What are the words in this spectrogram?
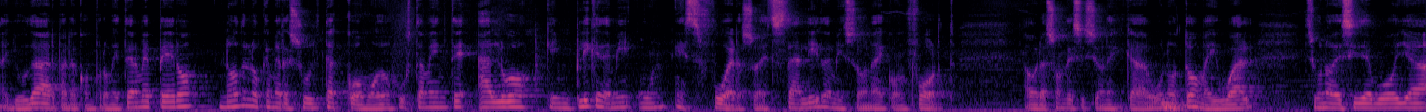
ayudar, para comprometerme, pero no de lo que me resulta cómodo, justamente algo que implique de mí un esfuerzo, es salir de mi zona de confort. Ahora son decisiones que cada uno toma, igual si uno decide voy a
